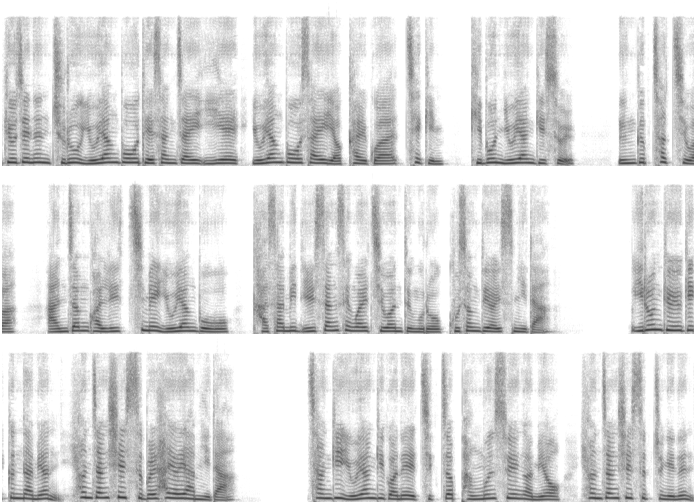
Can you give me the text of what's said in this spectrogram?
교재는 주로 요양보호 대상자의 이해, 요양보호사의 역할과 책임, 기본 요양기술, 응급처치와 안전관리, 치매 요양보호, 가사 및 일상생활 지원 등으로 구성되어 있습니다. 이론 교육이 끝나면 현장 실습을 하여야 합니다. 장기 요양기관에 직접 방문 수행하며 현장 실습 중에는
